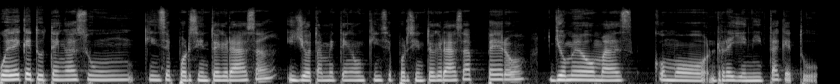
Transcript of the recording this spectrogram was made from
Puede que tú tengas un 15% de grasa y yo también tenga un 15% de grasa, pero yo me veo más como rellenita que tú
